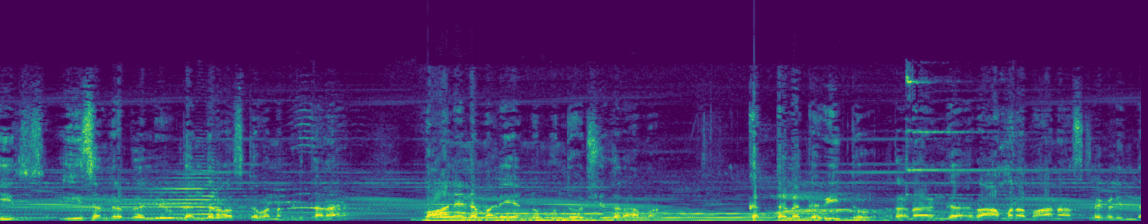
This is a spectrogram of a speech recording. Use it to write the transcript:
ಈ ಈ ಸಂದರ್ಭದಲ್ಲಿಯೂ ಗಂಧರ್ವಸ್ತ್ರವನ್ನು ಬಿಡ್ತಾನ. ಬಾಣಿನ ಮಳೆಯನ್ನು ಮುಂದುವರಿಸಿದ ರಾಮ. ಕತ್ತಲ ಕವಿಯಿತು. ರಣರಂಗ ರಾಮನ ಬಾಣಾಸ್ತ್ರಗಳಿಂದ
